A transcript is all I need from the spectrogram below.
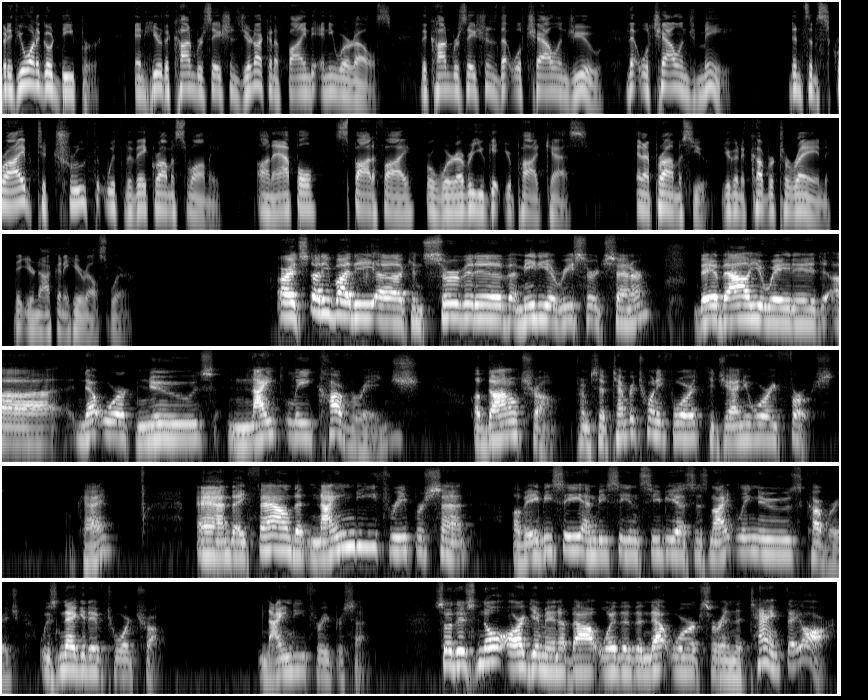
But if you want to go deeper and hear the conversations you're not going to find anywhere else, the conversations that will challenge you, that will challenge me, then subscribe to Truth with Vivek Ramaswamy on Apple, Spotify, or wherever you get your podcasts. And I promise you, you're going to cover terrain that you're not going to hear elsewhere. All right, study by the uh, Conservative Media Research Center. They evaluated uh, network news nightly coverage of Donald Trump from September 24th to January 1st. Okay? And they found that 93% of ABC, NBC, and CBS's nightly news coverage was negative toward Trump. 93%. So there's no argument about whether the networks are in the tank. They are,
